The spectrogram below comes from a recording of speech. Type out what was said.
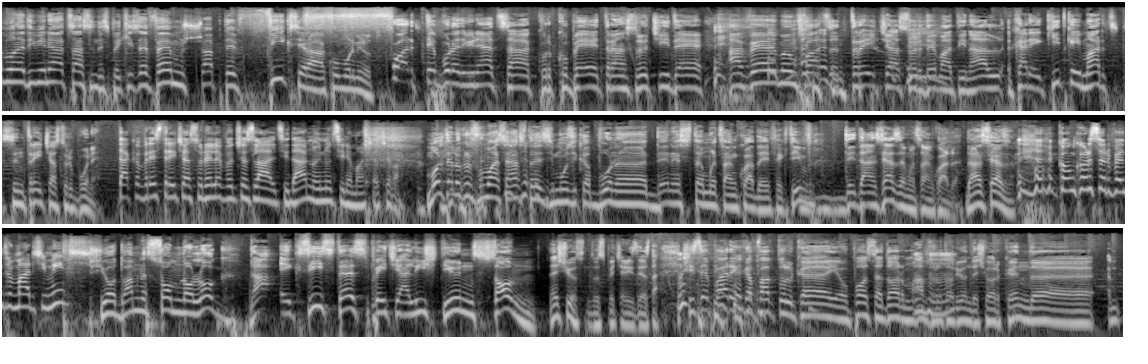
Foarte bună dimineața, sunteți pe Kiss FM 7 fix era acum un minut. Foarte bună dimineața, curcube translucide. Avem în față 3 ceasuri de matinal Care, chit că e marți, sunt 3 ceasuri bune Dacă vreți trei ceasurele, vă duceți la alții, da? Noi nu ținem așa ceva. Multe lucruri frumoase astăzi, muzică bună, de ne stă mâța în coadă, efectiv De dansează mâța în coadă Dansează Concursuri pentru mari și mici. Și o doamnă somnolog Da, există specialiști în somn Deci și eu sunt un specialist de asta Și se pare că faptul că eu pot să dorm absolut oriunde și oricând uh,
